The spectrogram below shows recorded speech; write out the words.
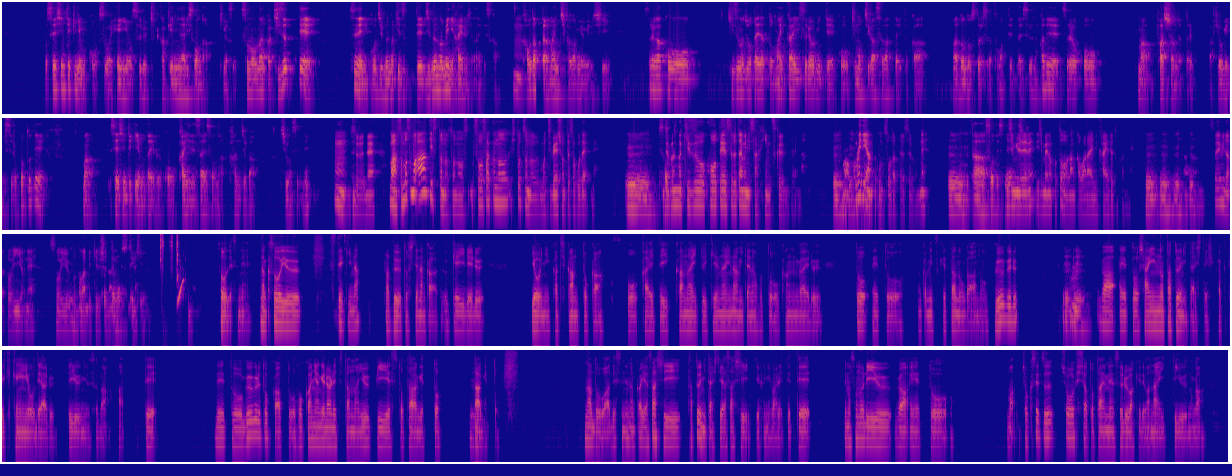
精神的にもこう、すごい変容するきっかけになりそうな気がする。そのなんか傷って、常にこう自分の傷って自分の目に入るじゃないですか。うん、顔だったら毎日鏡を見るし、それがこう、傷の状態だと毎回それを見てこう気持ちが下がったりとか、まあ、どんどんストレスが溜まっていったりする中で、それをこう、まあ、ファッションだったりとか表現にすることで、まあ、精神的にもだいぶこう改善されそうな感じがしますよね。うん、するね。まあそもそもアーティストのその創作の一つのモチベーションってそこだよね。うん、自分の傷を肯定するために作品作るみたいな。うんまあ、コメディアンとかもそうだったりするもんね。うん、ああ、そうですね。いじめでね、いじめのことをなんか笑いに変えるとかね。うんうんうんううんん。そういう意味だといいよね。そういうことができる手段ねとっても素敵。そうですね。なんかそういう素敵なタトゥーとしてなんか受け入れるように価値観とかを変えていかないといけないなみたいなことを考えると、えっと、なんか見つけたのが、あの、Google。が、えっと、社員のタトゥーに対して比較的兼用であるっていうニュースがあって、で、えっと、Google とかあと他に挙げられてたのは UPS とターゲットターゲットなどはですね、なんか優しい、タトゥーに対して優しいっていうふうに言われてて、でもその理由が、えーっと、まあ、直接消費者と対面するわけではないっていうのが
